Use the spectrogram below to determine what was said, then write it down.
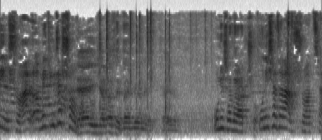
তিনশো। আর মেকিং চার্জ সহ বাইরে। উনিশ হাজার আটশো। উনিশ হাজার আটশো আচ্ছা।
